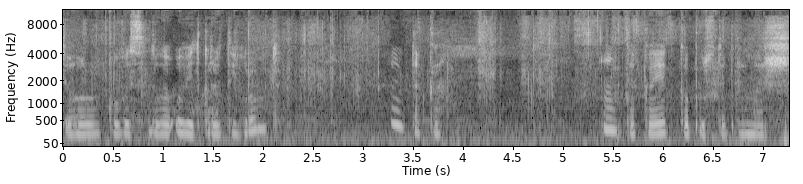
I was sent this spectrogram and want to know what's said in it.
цього року висадила у відкритий ґрунт. Ось така. Ось така, як капуста примерша.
